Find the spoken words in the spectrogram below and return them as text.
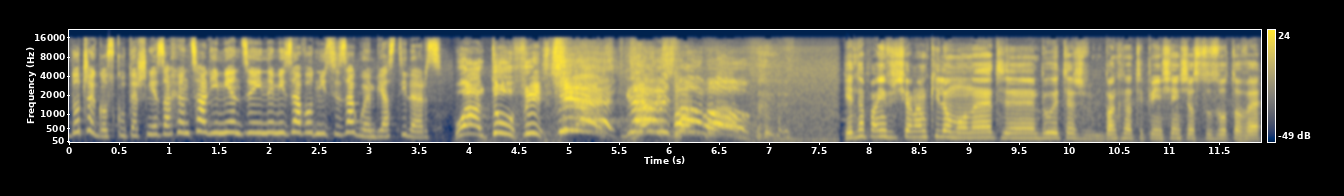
Do czego skutecznie zachęcali m.in. zawodnicy Zagłębia Steelers. Jedna pani wrzuciła nam kilo monet, y, były też banknoty 50-100 złotowe.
